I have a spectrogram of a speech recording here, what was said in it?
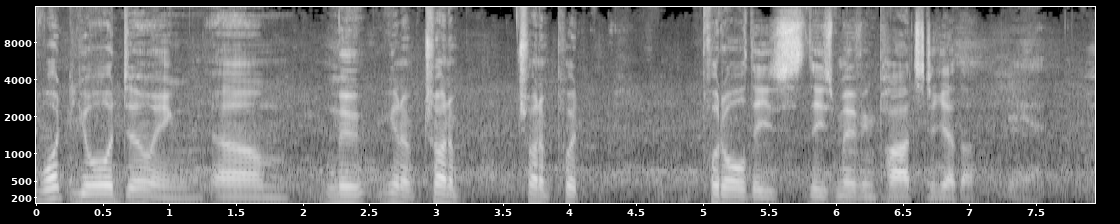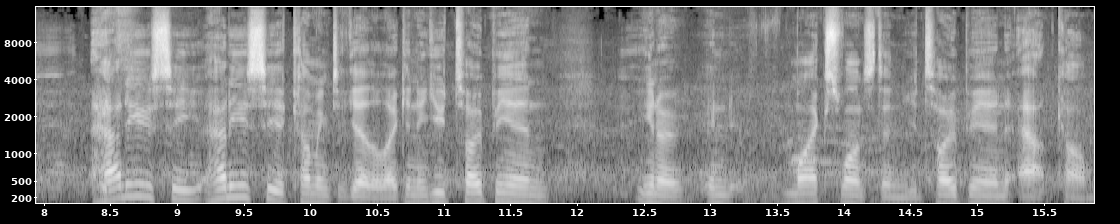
what you're doing, um, move, you know, trying to trying to put put all these these moving parts together. Yeah. How it's, do you see how do you see it coming together? Like in a utopian, you know, in Mike Swanston, utopian outcome.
